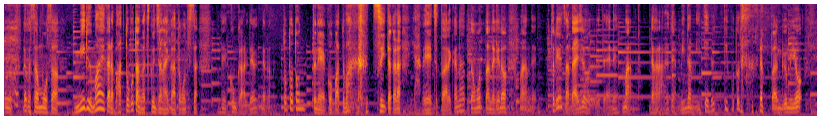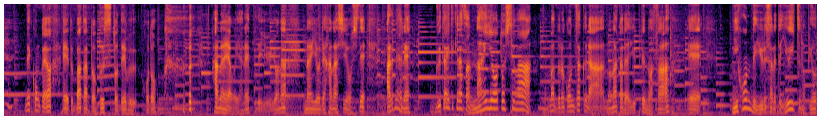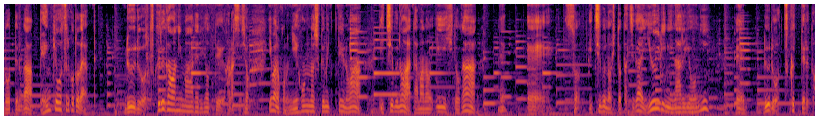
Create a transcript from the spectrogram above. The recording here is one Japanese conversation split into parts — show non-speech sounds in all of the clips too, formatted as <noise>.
うん、だからさもうさ見る前からバットボタンがつくんじゃないかと思ってさで今回あれだよ。なんかトントントンってねこうバットマークがついたからやべえちょっとあれかなって思ったんだけどまあねとりあえずは大丈夫だよね。まあだからあれだよ。みんな見てるっていうことだ。よ <laughs> あの番組を。で今回は、えーと、バカとブスとデブほど花屋をやれっていうような内容で話をしてあれだよね。具体的なさ内容としては、まあ、ドラゴン桜の中では言ってるのはさ、えー、日本で許された唯一の平等っていうのが勉強することだよって。ルールを作る側に回れるよっていう話でしょ。今のこの日本の仕組みっていうのは一部の頭のいい人がねえー、そ一部の人たちが有利になるように、えー、ルールを作ってると。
